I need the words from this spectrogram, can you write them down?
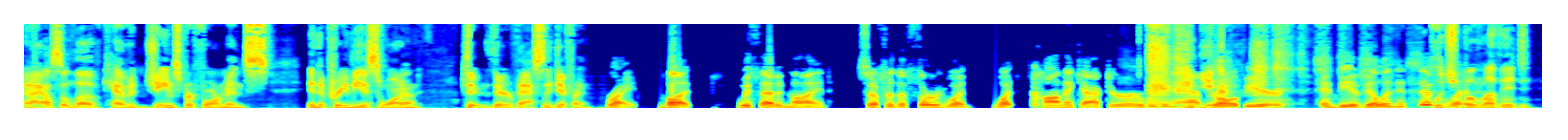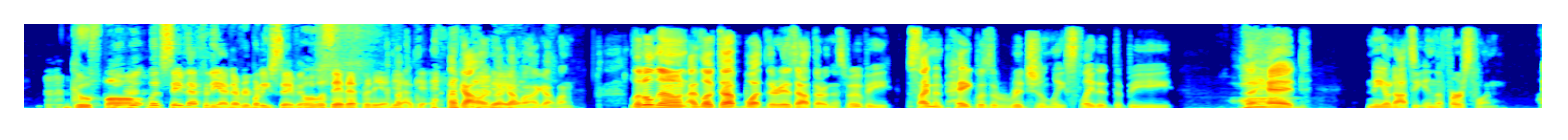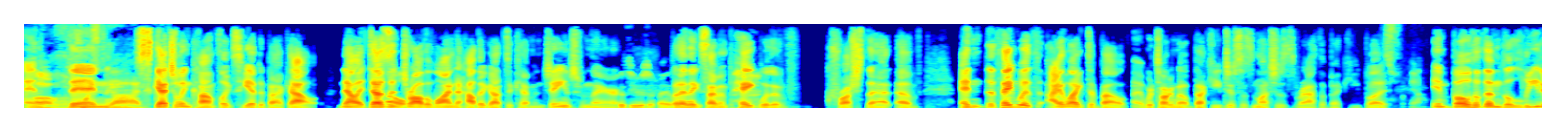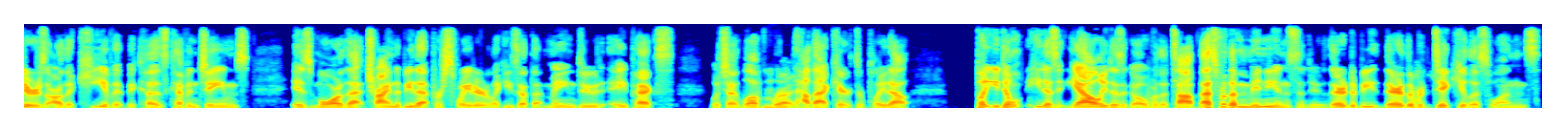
And I also love Kevin James' performance in the previous one. They're, they're vastly different. Right. But with that in mind, so for the third one, what comic actor are we going to have Yeah. grow a beard and be a villain in this one? Which one? beloved goofball? well, let's save that for the end. Everybody save it. we'll save that for the end. Yeah, okay. I've got one. Yeah, I got yeah. one. I got one. Little known, I looked up what there is out there in this movie. Simon Pegg was originally slated to be the head neo-Nazi in the first one, and Oh, oh then scheduling conflicts, he had to back out. Now it doesn't Oh. draw the line to how they got to Kevin James from there, Because he was available. but I think Simon Pegg would have crushed that. Of and the thing with I liked about uh, we're talking about Becky just as much as Wrath of Becky, but yeah. in both of them, the leaders are the key of it because Kevin James is more that trying to be that persuader. Like he's got that main dude Apex, which I love mm-hmm. Right. how that character played out. But you don't. He doesn't yell. He doesn't go over the top. That's for the minions to do. They're to be. They're the Right. ridiculous ones,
